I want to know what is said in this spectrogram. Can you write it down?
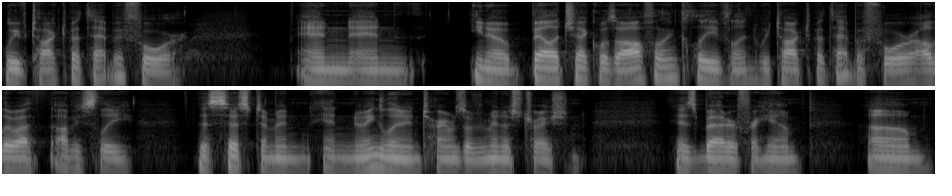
We've talked about that before. And and you know, Belichick was awful in Cleveland. We talked about that before. Although I, obviously the system in, in New England in terms of administration is better for him. Um,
